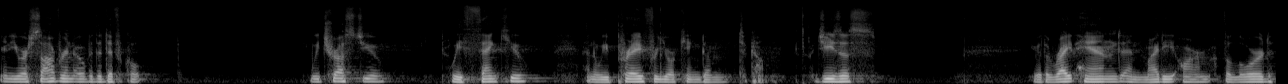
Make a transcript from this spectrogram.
and you are sovereign over the difficult. We trust you, we thank you, and we pray for your kingdom to come. Jesus, you are the right hand and mighty arm of the Lord.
